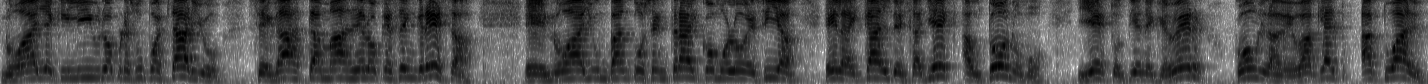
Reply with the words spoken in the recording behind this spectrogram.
No hay equilibrio presupuestario, se gasta más de lo que se ingresa. Eh, no hay un banco central, como lo decía el alcalde Sayek, autónomo. Y esto tiene que ver con la debacle actual.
